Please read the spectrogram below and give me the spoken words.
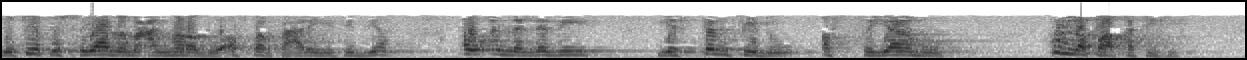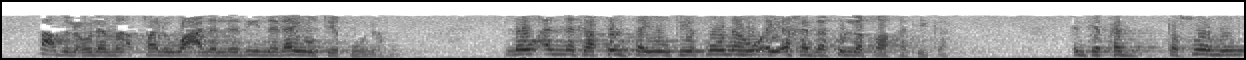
يطيق الصيام مع المرض وأفطر فعليه فدية أو أن الذي يستنفذ الصيام كل طاقته. بعض العلماء قالوا وعلى الذين لا يطيقونه. لو أنك قلت يطيقونه أي أخذ كل طاقتك. أنت قد تصوم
